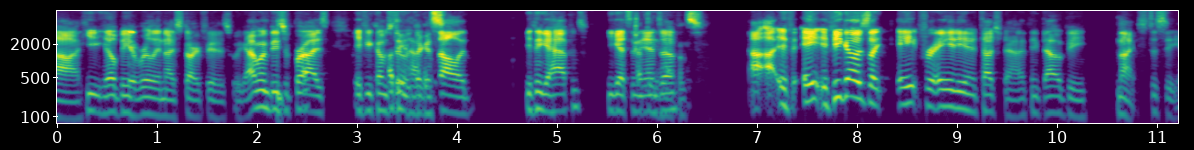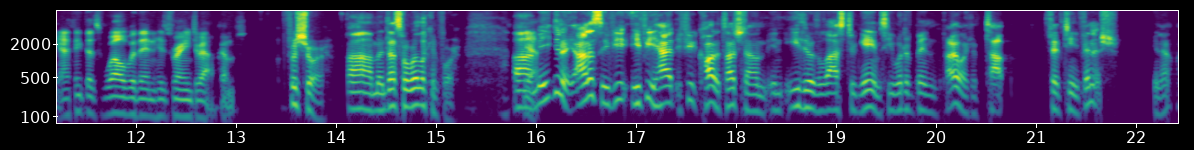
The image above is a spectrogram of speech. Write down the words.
uh, he he'll be a really nice start for you this week. I wouldn't be surprised if he comes through with like a solid you think it happens? He gets in I the end zone. Uh, if eight, if he goes like eight for eighty and a touchdown, I think that would be nice to see. I think that's well within his range of outcomes. For sure, um, and that's what we're looking for. Um, yeah. you know, honestly, if you if he had if he caught a touchdown in either of the last two games, he would have been probably like a top fifteen finish. You know.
